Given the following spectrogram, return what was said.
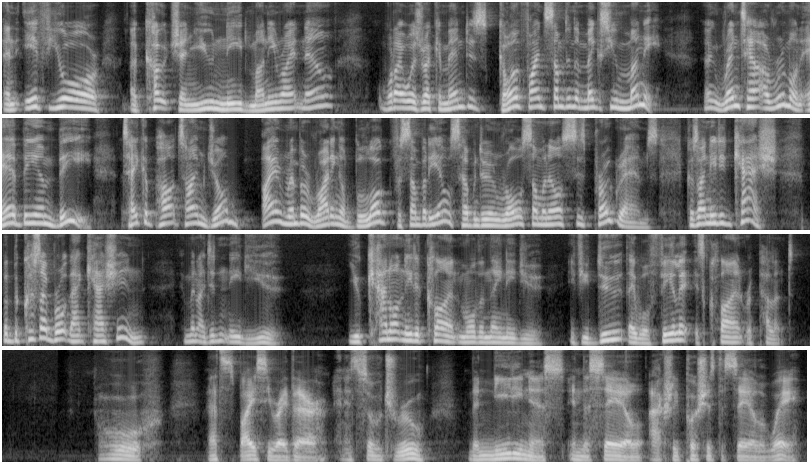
And if you're a coach and you need money right now, what I always recommend is go and find something that makes you money. Uh, rent out a room on Airbnb. Take a part time job. I remember writing a blog for somebody else, helping to enroll someone else's programs because I needed cash. But because I brought that cash in, it meant I didn't need you. You cannot need a client more than they need you. If you do, they will feel it. It's client repellent. Oh, that's spicy right there. And it's so true. The neediness in the sale actually pushes the sale away.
